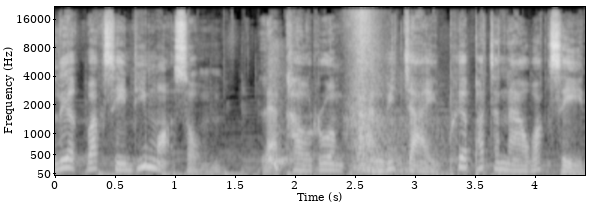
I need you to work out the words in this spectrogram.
เลือกวัคซีนที่เหมาะสม และเข้าร่วมการวิจัยเพื่อพัฒนาวัคซีน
